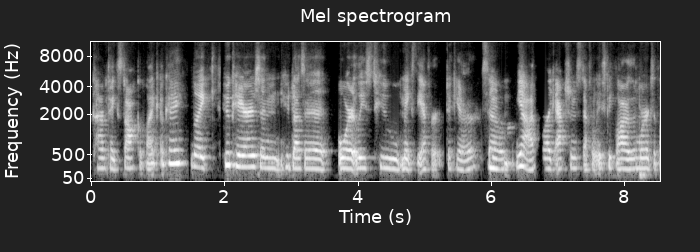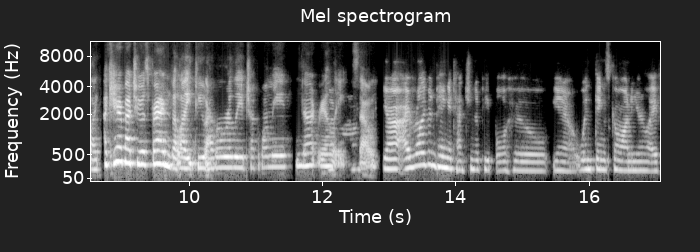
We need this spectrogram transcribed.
kind of take stock of like, okay, like who cares and who doesn't, or at least who makes the effort to care. So mm-hmm. yeah, like actions definitely speak louder than words of like, I care about you as friend, but like, do you ever really check up on me? Not really. Uh-huh. So yeah, I've really been paying attention to people who, you know, when things go on in your life,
